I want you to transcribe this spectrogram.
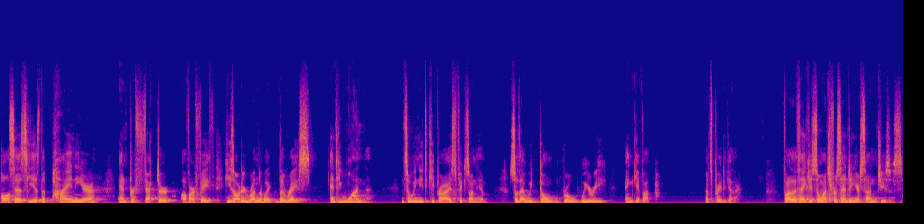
Paul says he is the pioneer and perfecter of our faith. He's already run the, the race and he won. And so we need to keep our eyes fixed on him so that we don't grow weary and give up. Let's pray together. Father, thank you so much for sending your son, Jesus.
